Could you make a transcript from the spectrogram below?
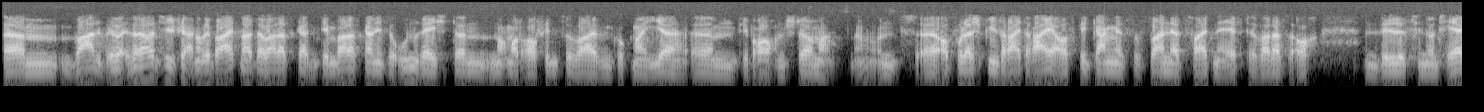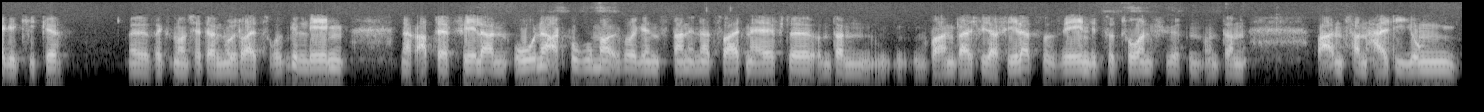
ähm, war, war natürlich für andere Breitenreiter war das, dem war das gar nicht so unrecht, dann nochmal darauf hinzuweisen, guck mal hier, ähm, wir brauchen Stürmer. Ne? Und äh, obwohl das Spiel 3-3 ausgegangen ist, das war in der zweiten Hälfte, war das auch ein wildes Hin- und Hergekicke. Äh, 96 hat er 0-3 zurückgelegen, nach Abwehrfehlern, ohne Akpoguma übrigens dann in der zweiten Hälfte und dann waren gleich wieder Fehler zu sehen, die zu Toren führten und dann waren es dann halt die jungen,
